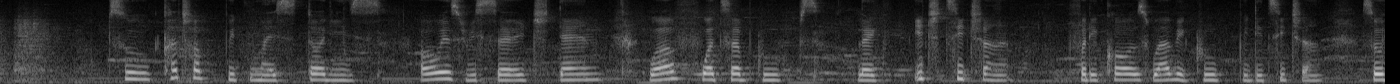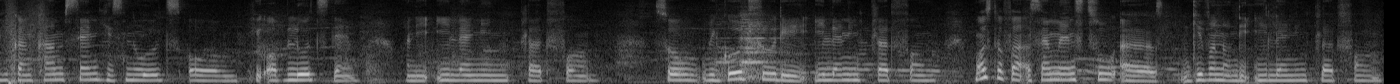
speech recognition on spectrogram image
To catch up with my studies, I always research. Then we have WhatsApp groups. Like each teacher for the course, we have a group with the teacher. So he can come send his notes or he uploads them on the e-learning platform. So we go through the e-learning platform. Most of our assignments too are given on the e-learning platform.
